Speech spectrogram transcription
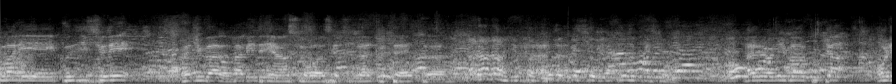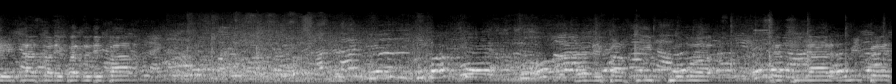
on va les positionner. Manu va, va m'aider hein, sur euh, cette finale peut-être. euh. Non, non, il y a trop de pression, il y a trop de pression. Allez, on y va en tout cas. On les place dans les boîtes de départ. On est parti pour euh, cette finale Whippet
